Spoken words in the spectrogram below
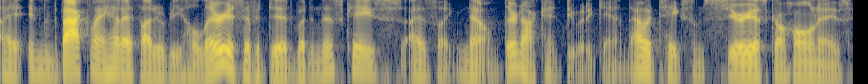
I, in the back of my head, I thought it would be hilarious if it did, but in this case, I was like, no, they're not going to do it again. That would take some serious cojones.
